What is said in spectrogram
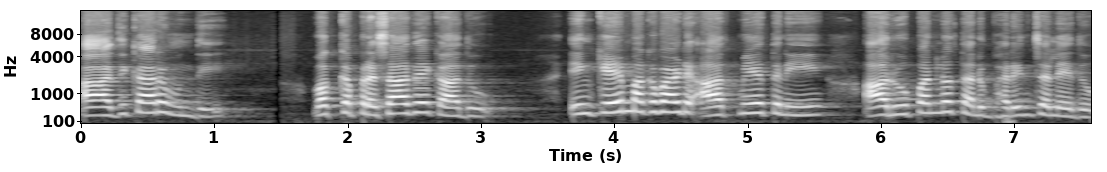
ఆ అధికారం ఉంది. ఒక్క ప్రసాదే కాదు. ఇంకే మగవాడి ఆత్మీయతని ఆ రూపంలో తను భరించలేదు.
